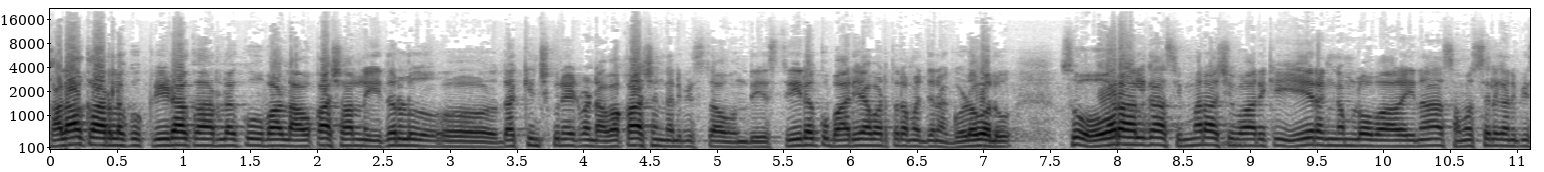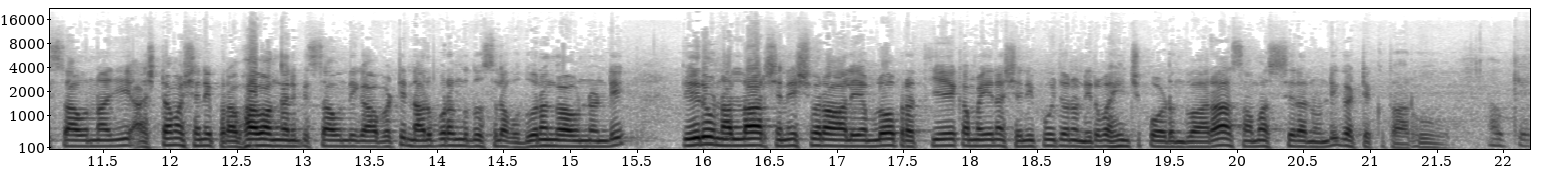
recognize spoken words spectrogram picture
కళాకారులకు క్రీడాకారులకు వాళ్ళ అవకాశాలను ఇతరులు దక్కించుకునేటువంటి అవకాశం కనిపిస్తూ ఉంది. స్త్రీలకు భార్యాభర్తల మధ్యన గొడవలు. సో ఓవరాల్గా సింహరాశి వారికి ఏ రంగంలో వారైనా సమస్యలు కనిపిస్తూ ఉన్నాయి. అష్టమ శని ప్రభావం కనిపిస్తూ ఉంది కాబట్టి నలుపు రంగు దుస్తులకు దూరంగా ఉండండి. తీరు నల్లార్ శనీశ్వర ఆలయంలో ప్రత్యేకమైన శని పూజను నిర్వహించుకోవడం ద్వారా సమస్యల నుండి గట్టెక్కుతారు. ఓకే.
